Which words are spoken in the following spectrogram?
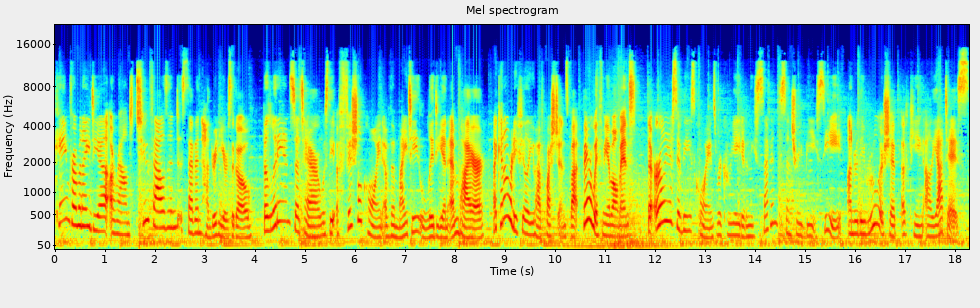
came from an idea around 2,700 years ago. The Lydian stater was the official coin of the mighty Lydian Empire. I can already feel you have questions, but bear with me a moment. The earliest of these coins were created in the 7th century BC under the rulership of King Alyattes.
